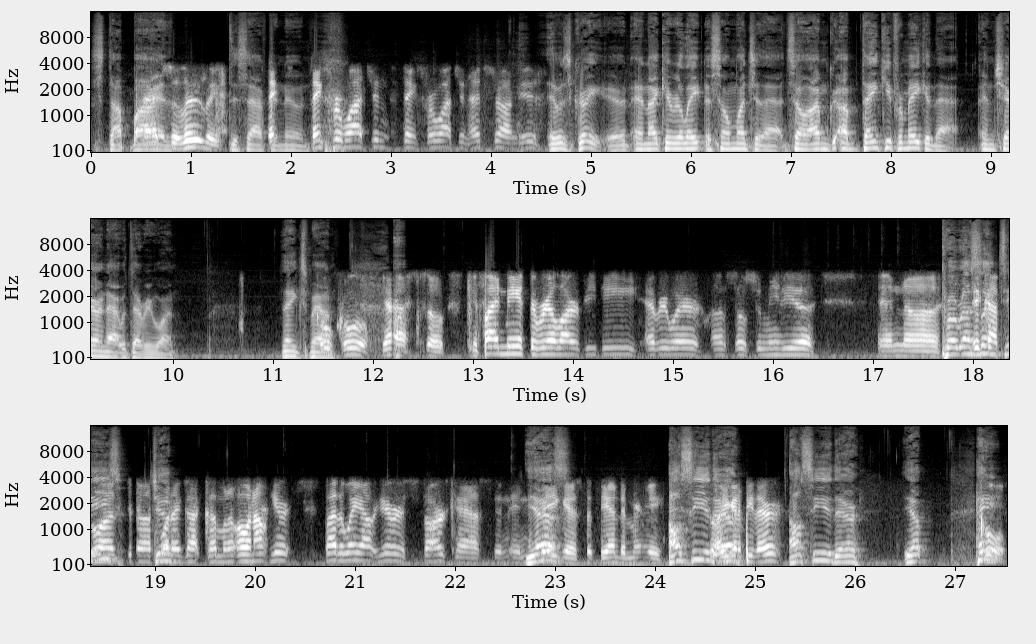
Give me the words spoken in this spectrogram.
stop by absolutely this afternoon. thanks for watching thanks for watching headstrong dude It was great, and I can relate to so much of that. So I'm, I'm thank you for making that and sharing that with everyone. Thanks, man. cool cool yeah so you can find me at the real rvd everywhere on social media and uh Pro Wrestling Tees, on Jim? what i got coming up oh and out here by the way out here is Starrcast in, in Yes. vegas at the end of may I'll see you so there. are you gonna be there I'll see you there. Yep. Hey, Cool.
